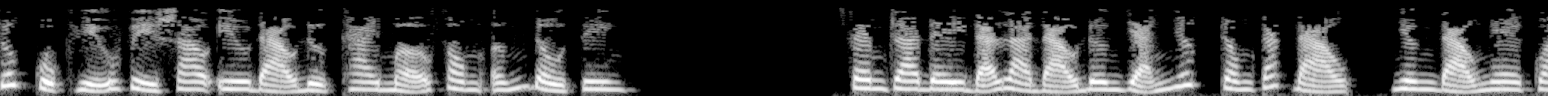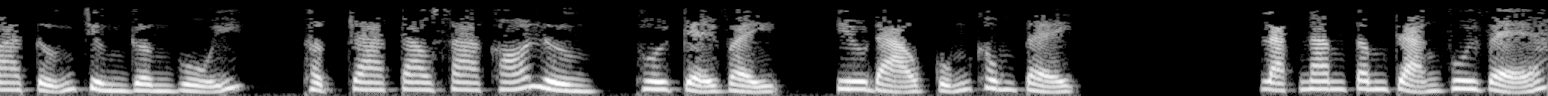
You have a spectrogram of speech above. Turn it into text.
rốt cuộc hiểu vì sao yêu đạo được khai mở phong ấn đầu tiên. Xem ra đây đã là đạo đơn giản nhất trong các đạo, nhưng đạo nghe qua tưởng chừng gần gũi, thật ra cao xa khó lường, thôi kệ vậy, yêu đạo cũng không tệ. Lạc Nam tâm trạng vui vẻ,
